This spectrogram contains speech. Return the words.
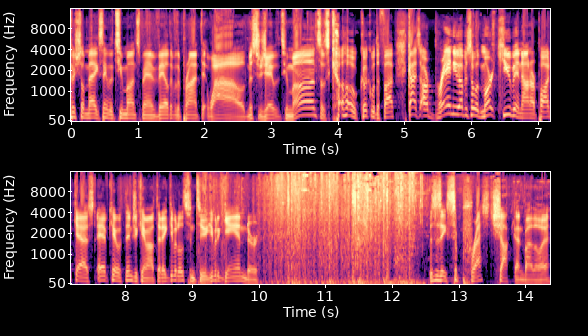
Official Meg saying the two months, man. Veiled over the prime. Th wow, Mr. J with the two months. Let's go. Cook with the five. Guys, our brand new episode with Mark Cuban on our podcast, AFK with Ninja, came out today. Give it a listen to. Give it a gander. This is a suppressed shotgun, by the way.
